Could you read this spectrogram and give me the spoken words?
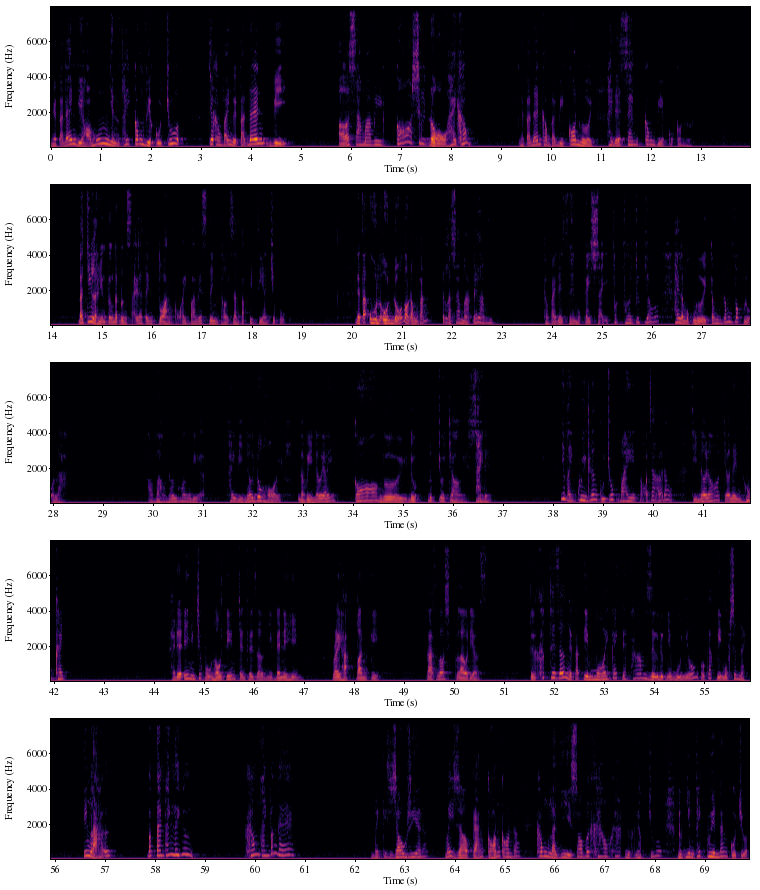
Người ta đến vì họ muốn nhìn thấy công việc của Chúa, chứ không phải người ta đến vì ở Samari có sứ đồ hay không. Người ta đến không phải vì con người hay để xem công việc của con người đó chính là hiện tượng đã từng xảy ra trên toàn cõi Palestine thời gian Baptist thi hành chức vụ người ta ùn ùn đổ vào đồng vắng, tức là sa mạc để làm gì không phải để xem một cây sậy phất phơ trước gió, hay là một người trong gấm vóc lụa là họ vào nơi hoang địa, thay vì nơi đô hội, là vì nơi ấy có người được Đức Chúa Trời sai đến. Như vậy quyền năng của Chúa bày tỏ ra ở đâu thì nơi đó trở nên hút khách. Hãy để ý những chức vụ nổi tiếng trên thế giới như Benny Hinn, Reinhard Bonnke, Carlos Claudius. Từ khắp thế giới người ta tìm mọi cách để tham dự được những buổi nhóm của các vị mục sư này. Tiếng lạ ư? Bắp tam thánh linh ư? Không thành vấn đề mấy cái rau ria đó mấy rào cản cón con đó không là gì so với khao khát được gặp Chúa được nhìn thấy quyền năng của Chúa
